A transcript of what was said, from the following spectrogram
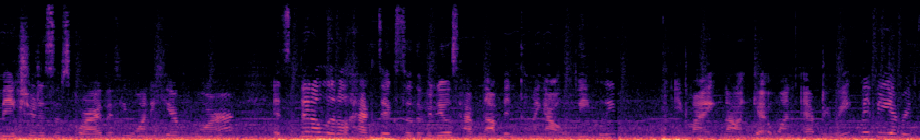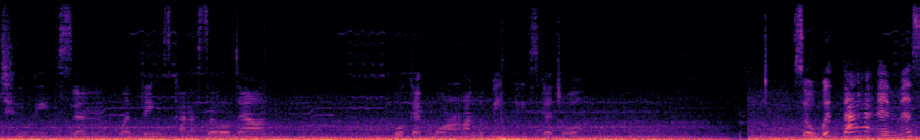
Make sure to subscribe if you want to hear more. It's been a little hectic, so the videos have not been coming out weekly. You might not get one every week, maybe every two weeks. And when things kind of settle down, we'll get more on the weekly schedule. So with that and this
